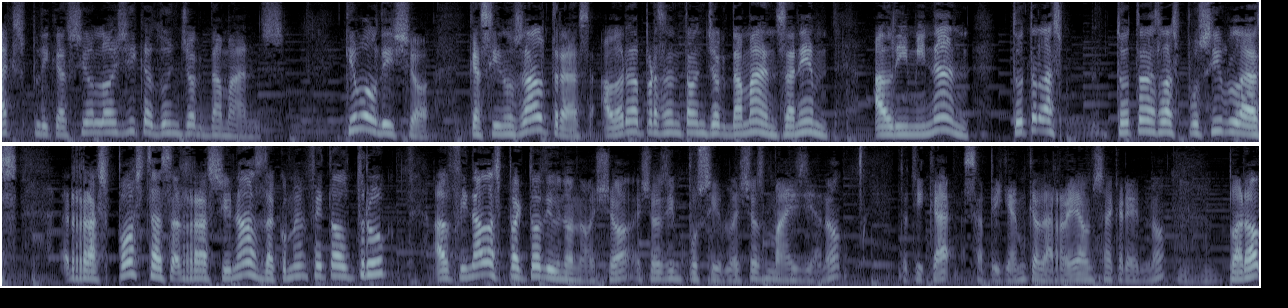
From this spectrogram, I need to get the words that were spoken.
explicació lògica d'un joc de mans. Què vol dir això? Que si nosaltres, a l'hora de presentar un joc de mans, anem eliminant totes les, totes les possibles respostes racionals de com hem fet el truc, al final l'espectador diu, no, no, això, això és impossible, això és màgia, no? Tot i que sapiguem que darrere hi ha un secret, no? Uh -huh. Però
